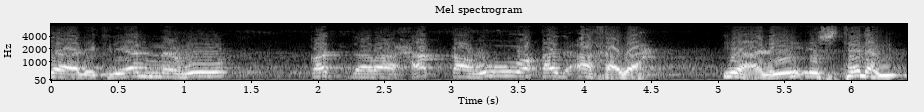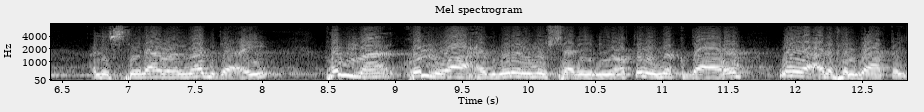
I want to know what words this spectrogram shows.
ذلك لأنه قدر حقه وقد أخذه يعني استلم الاستلام المبدئي ثم كل واحد من المشترين يعطيه مقداره ويعرف الباقي.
